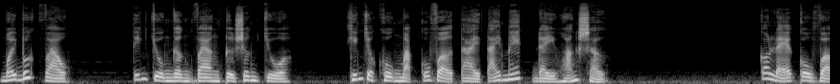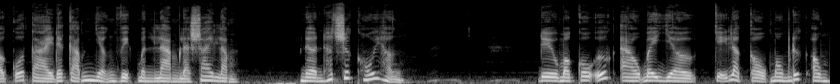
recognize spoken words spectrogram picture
Mới bước vào, tiếng chuông ngân vang từ sân chùa khiến cho khuôn mặt của vợ Tài tái mét đầy hoảng sợ. Có lẽ cô vợ của Tài đã cảm nhận việc mình làm là sai lầm, nên hết sức hối hận. Điều mà cô ước ao bây giờ chỉ là cầu mong Đức ông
